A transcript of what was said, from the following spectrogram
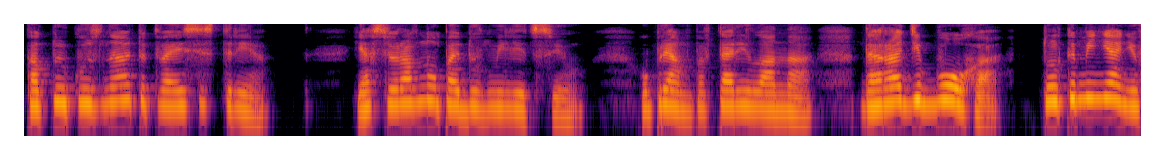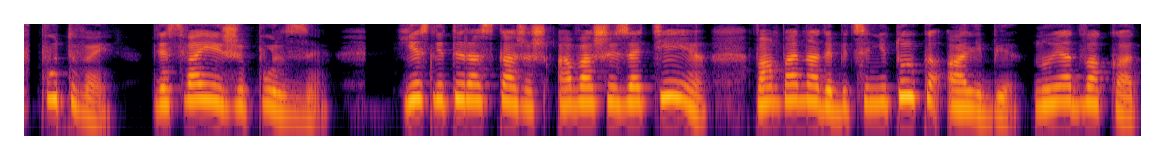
как только узнают о твоей сестре. Я все равно пойду в милицию, упрямо повторила она. Да ради бога, только меня не впутывай, для своей же пользы. Если ты расскажешь о вашей затее, вам понадобится не только алиби, но и адвокат.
